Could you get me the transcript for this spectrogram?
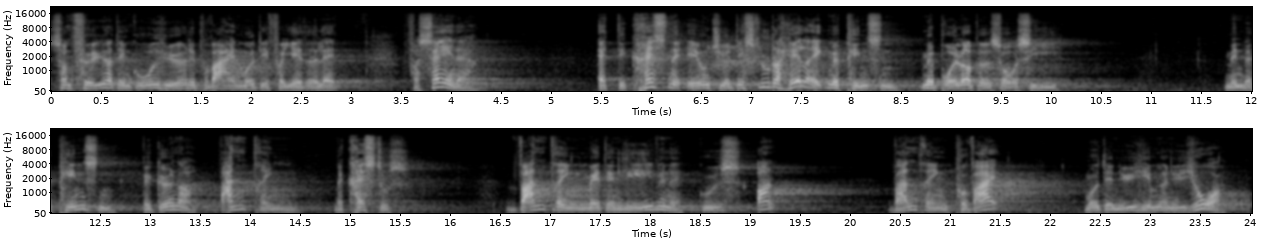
som følger den gode hyrde på vejen mod det forjættede land. For sagen er, at det kristne eventyr, det slutter heller ikke med pinsen, med brylluppet, så at sige. Men med pinsen begynder vandringen med Kristus. Vandringen med den levende Guds ånd. Vandringen på vej mod den nye himmel og nye jord.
